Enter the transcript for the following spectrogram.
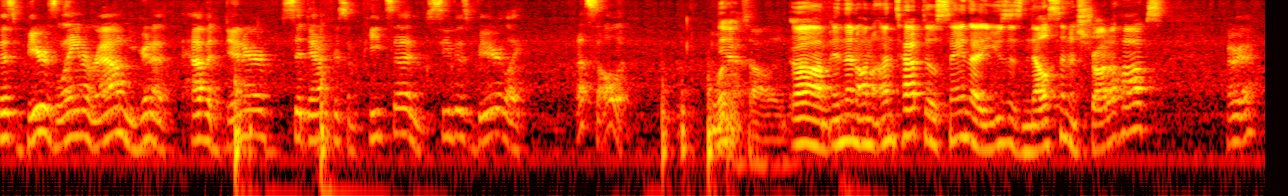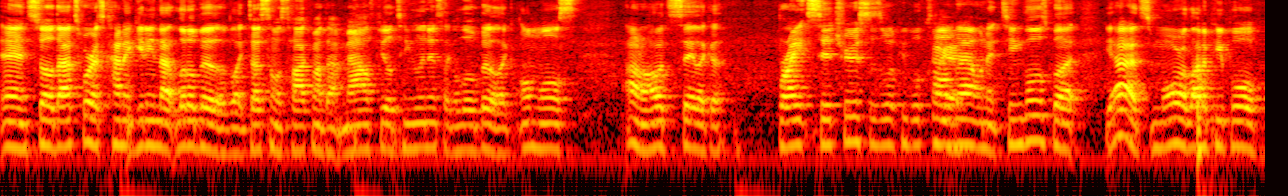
this beer's laying around, you're gonna have a dinner, sit down for some pizza, and see this beer, like, that's solid. More Yeah. than solid. um, and then on Untappd it was saying that it uses nelson and strata hops Okay. And so that's where it's kind of getting that little bit of like Dustin was talking about that mouthfeel tingliness, like a little bit of like almost, I don't know, I would say like a bright citrus is what people call Okay. that when it tingles. But yeah, it's more a lot of people,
